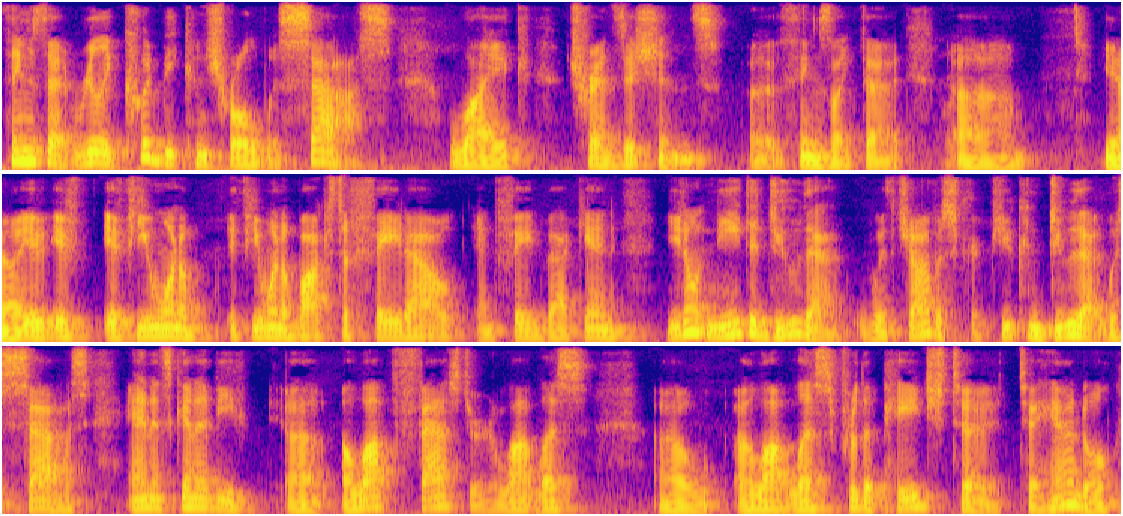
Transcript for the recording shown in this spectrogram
things that really could be controlled with Sass, like transitions, uh, things like that. Um, you know, if if you want to if you want a box to fade out and fade back in, you don't need to do that with JavaScript. You can do that with Sass, and it's going to be uh, a lot faster, a lot less uh, a lot less for the page to to handle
